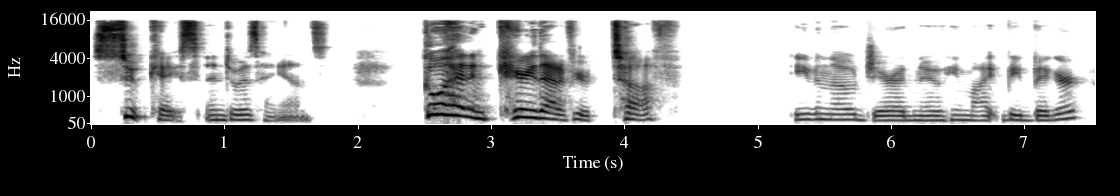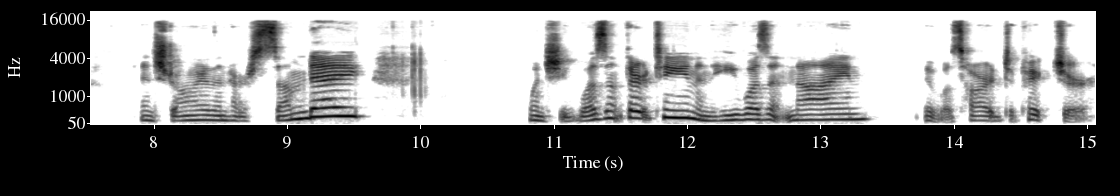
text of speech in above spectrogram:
suitcase into his hands. Go ahead and carry that if you're tough. Even though Jared knew he might be bigger and stronger than her someday, when she wasn't 13 and he wasn't 9, it was hard to picture.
